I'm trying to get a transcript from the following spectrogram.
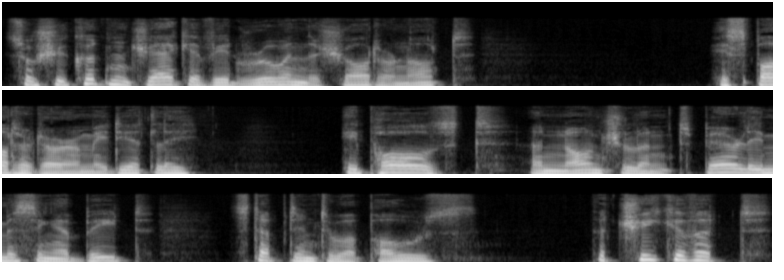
so she couldn't check if he'd ruined the shot or not. He spotted her immediately. He paused and, nonchalant, barely missing a beat, stepped into a pose. The cheek of it,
